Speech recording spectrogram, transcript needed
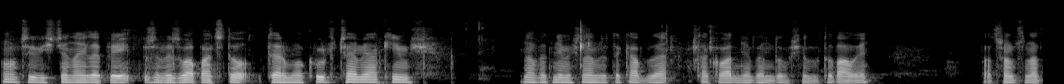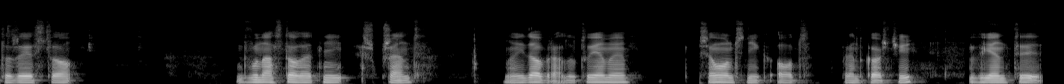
Oczywiście najlepiej, żeby złapać to termokurczem jakimś. Nawet nie myślałem, że te kable tak ładnie będą się lutowały. Patrząc na to, że jest to 12-letni sprzęt. No i dobra, lutujemy przełącznik od prędkości wyjęty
